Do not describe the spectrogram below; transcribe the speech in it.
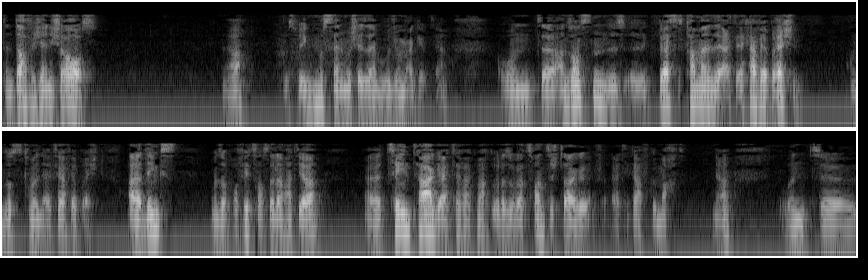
dann darf ich ja nicht raus. Ja, deswegen muss es eine Moschee sein, wo Jum'a gibt, ja. Und äh, ansonsten ist, äh, kann man den I'tikaf verbrechen. Ansonsten kann man den I'tikaf verbrechen. Allerdings, unser Prophet hat ja äh, 10 Tage I'tikaf gemacht oder sogar 20 Tage I'tikaf gemacht. Ja. Und äh,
